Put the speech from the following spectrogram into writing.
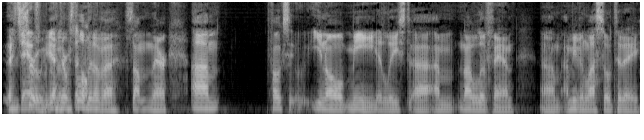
It's true. Yeah, there was a little bit of a something there. Um, folks, you know me at least. Uh, I'm not a LIV fan. Um, I'm even less so today,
